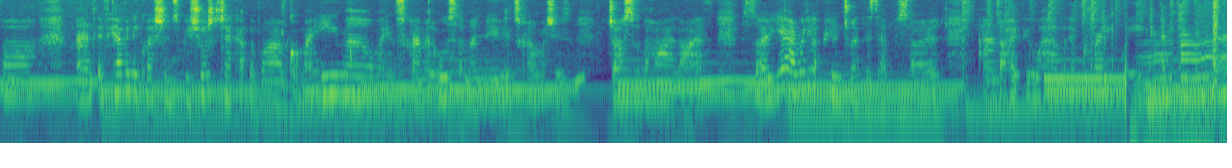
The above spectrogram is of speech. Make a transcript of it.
far. And if you have any questions, be sure to check out the bio. I've got my email, my Instagram, and also my new Instagram, which is just for the higher life. So, yeah, I really hope you enjoyed this episode and I hope you all have a great week and a beautiful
